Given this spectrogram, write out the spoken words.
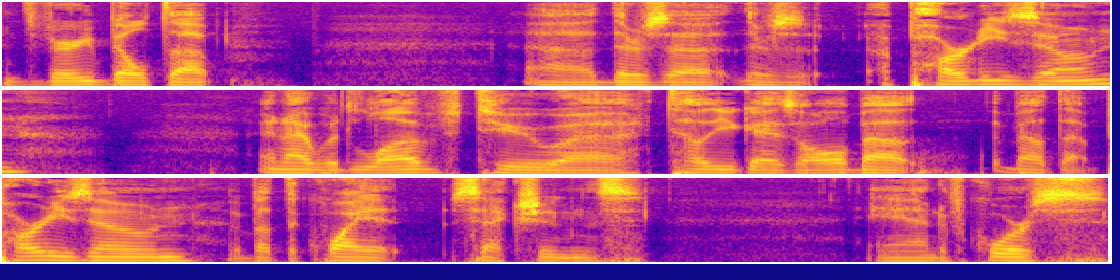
It's very built up. Uh, there's a there's a party zone, and I would love to uh, tell you guys all about about that party zone, about the quiet sections, and of course,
